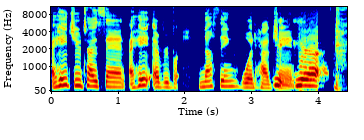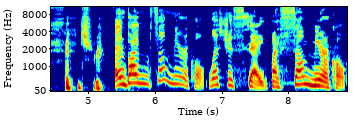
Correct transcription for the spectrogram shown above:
I hate you, Tai-San. I hate everybody. Nothing would have changed. Yeah, True. And by some miracle, let's just say, by some miracle,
